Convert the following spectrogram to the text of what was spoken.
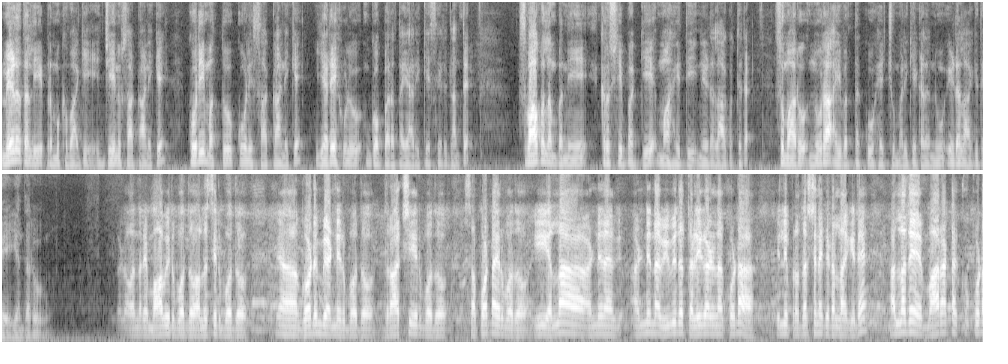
ಮೇಳದಲ್ಲಿ ಪ್ರಮುಖವಾಗಿ ಜೇನು ಸಾಕಾಣಿಕೆ, ಕುರಿ ಮತ್ತು ಕೋಳಿ ಸಾಕಾಣಿಕೆ, ಎರೆಹುಳು, ಗೊಬ್ಬರ ತಯಾರಿಕೆ ಸೇರಿದಂತೆ ಸ್ವಾವಲಂಬನೆ ಕೃಷಿ ಬಗ್ಗೆ ಮಾಹಿತಿ ನೀಡಲಾಗುತ್ತಿದೆ. ಸುಮಾರು ನೂರ ಐವತ್ತಕ್ಕೂ ಹೆಚ್ಚು ಮಳಿಗೆಗಳನ್ನು ಇಡಲಾಗಿದೆ ಎಂದರು. ಅಂದರೆ ಮಾವಿರ್ಬೋದು ಹಲಸಿರ್ಬೋದು ಗೋಡಂಬಿ ಹಣ್ಣಿರ್ಬೋದು ದ್ರಾಕ್ಷಿ ಇರ್ಬೋದು, ಸಪೋಟ ಇರ್ಬೋದು, ಈ ಎಲ್ಲ ಹಣ್ಣಿನ ಹಣ್ಣಿನ ವಿವಿಧ ತಳಿಗಳನ್ನ ಕೂಡ ಇಲ್ಲಿ ಪ್ರದರ್ಶನಕ್ಕಿಡಲಾಗಿದೆ ಅಲ್ಲದೆ ಮಾರಾಟಕ್ಕೂ ಕೂಡ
